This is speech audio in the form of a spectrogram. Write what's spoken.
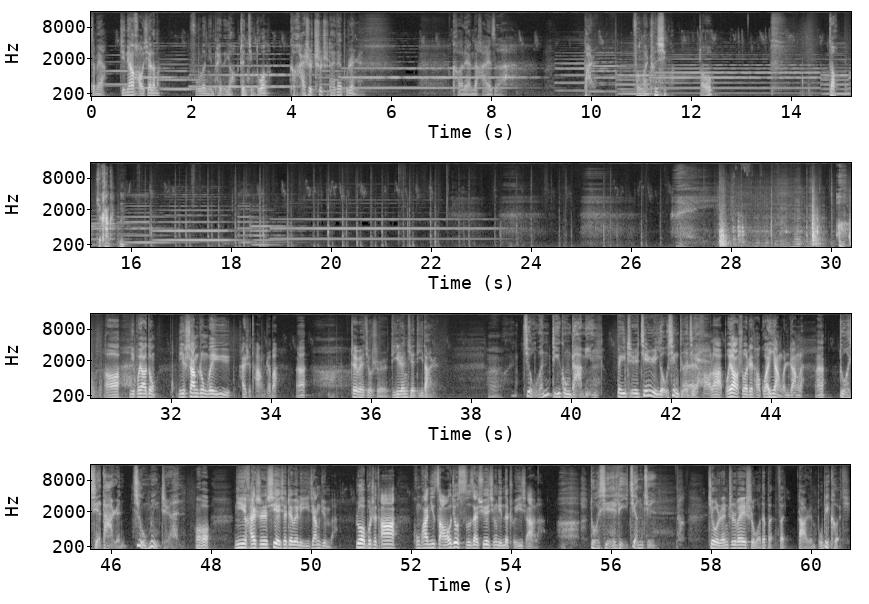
怎么样？锦娘好些了吗？服了您配的药，镇静多了，可还是痴痴呆呆不认人。可怜的孩子啊！大人，冯万春醒了。哦，走，去看看。嗯。你不要动，你伤重未愈，还是躺着吧。啊，这位就是狄仁杰狄大人。嗯久闻狄公大名，卑职今日有幸得哎见，好了，不要说这套官样文章了。啊，多谢大人救命之恩。哦，你还是谢谢这位李将军吧。若不是他，恐怕你早就死在薛青林的锤下了。啊多谢李将军。救人之危是我的本分，大人不必客气。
